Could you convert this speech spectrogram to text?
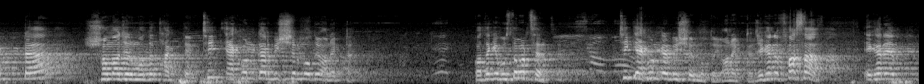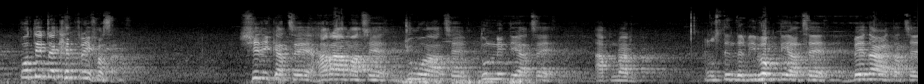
একটা সমাজের মধ্যে থাকতেন, ঠিক এখনকার বিশ্বের মতোই অনেকটা। কথা কি বুঝতে পারছেন? ঠিক এখনকার বিশ্বের মতোই অনেকটা যেখানে ফাসাদ এখানে প্রতিটা ক্ষেত্রেই ফাসাদ শিরিক আছে হারাম আছে জুয়া আছে দুর্নীতি আছে আপনার মুসলিমদের বিভক্তি আছে বেদায়াত আছে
